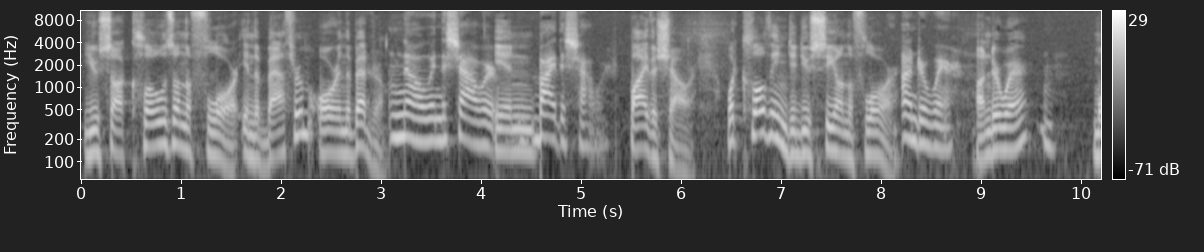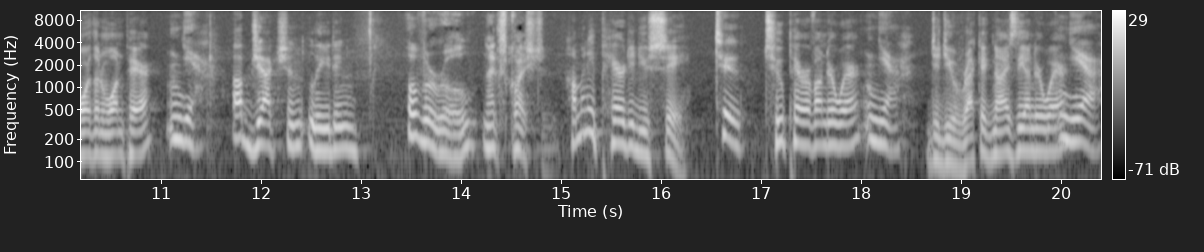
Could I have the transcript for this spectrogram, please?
You saw clothes on the floor in the bathroom or in the bedroom? No, in the shower. In- by the shower. By the shower. What clothing did you see on the floor? Underwear. Underwear? Mm. More than one pair? Mm, yeah. Objection, leading. Overrule. Next question. How many pair did you see? Two. Two pair of underwear? Yeah. Did you recognize the underwear? Yeah.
